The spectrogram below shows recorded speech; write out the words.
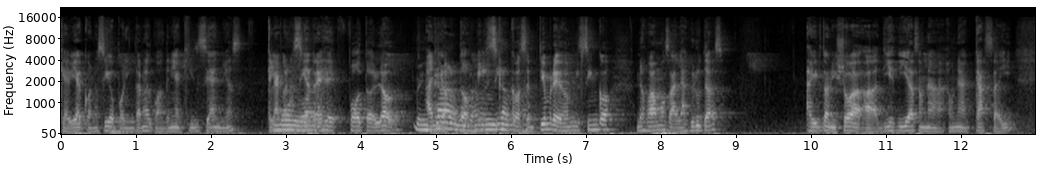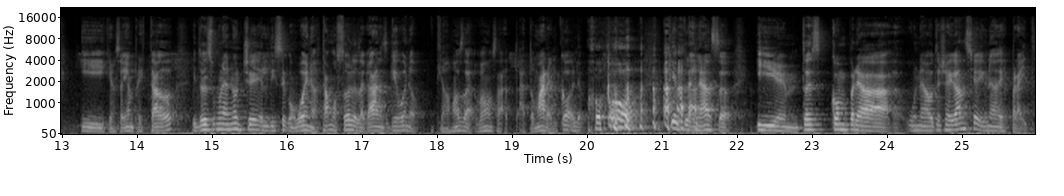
que había conocido por internet cuando tenía 15 años, que la Muy conocí a través de Fotolog. Me año encanta, me 2005, encanta. septiembre de 2005, nos vamos a las grutas Ayrton y yo a, a 10 días a una, a una casa ahí y que nos habían prestado. Y entonces una noche él dice como, bueno, estamos solos acá, no sé qué, bueno, tío, vamos a, vamos a, a tomar alcohol. ¡Oh, ¡Qué planazo! Y eh, entonces compra una botella de Gancia y una de Sprite,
